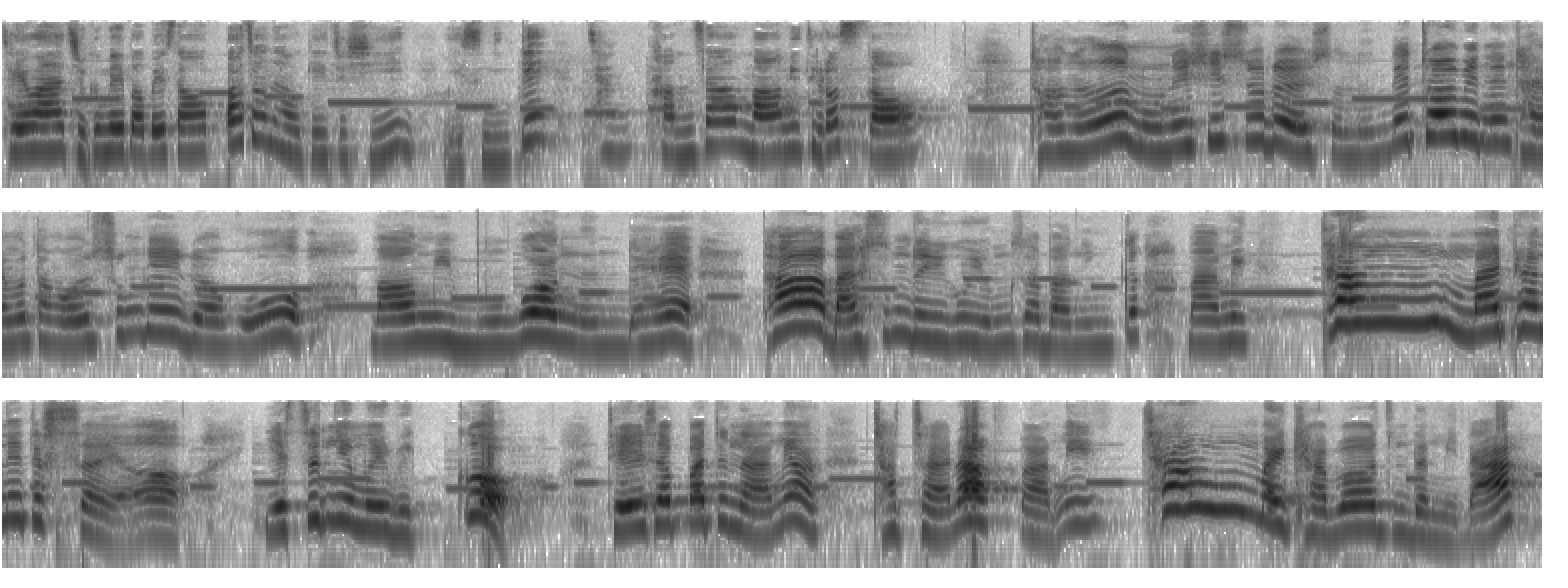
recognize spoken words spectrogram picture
죄와 죽음의 법에서 빠져나오게 해주신 예수님께 참 감사한 마음이 들었어. 저는 오늘 실수를 했었는데 처음에는 잘못한 걸 숨기려고 마음이 무거웠는데 다 말씀드리고 용서받으니까 마음이 정말 편해졌어요. 예수님을 믿고 죄에서 빠져나면 저처럼 마음이 정말 가벼워진답니다.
